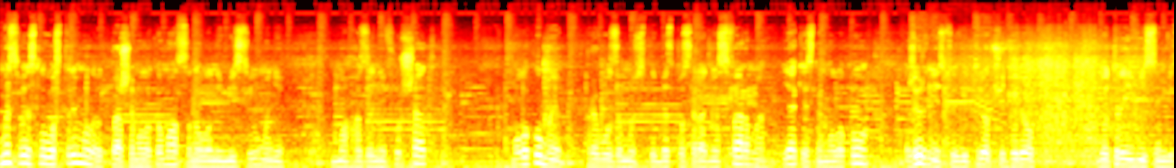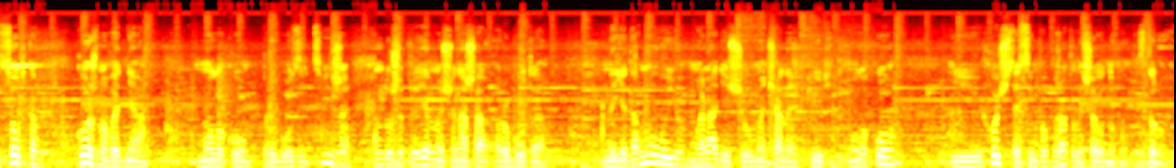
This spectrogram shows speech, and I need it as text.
ми своє слово стримали. От перший молокомат встановлений в місті Умані в магазині Фуршет. Молоко ми привозимо сюди безпосередньо з ферми, якісне молоко, жирністю від 3,4 до 3,8%. Кожного дня молоко привозить свіже. Нам дуже приємно, що наша робота не є дармовою. Ми раді, що уманчани п'ють молоко і хочеться всім побажати лише одного здоров'я.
